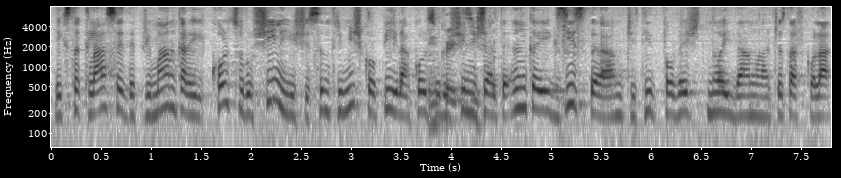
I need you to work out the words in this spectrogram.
există clase de primar în care e colțul rușinii și sunt trimiși copiii la colțul încă rușinii există. și alte. Încă există, am citit povești noi de anul acesta școlar.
